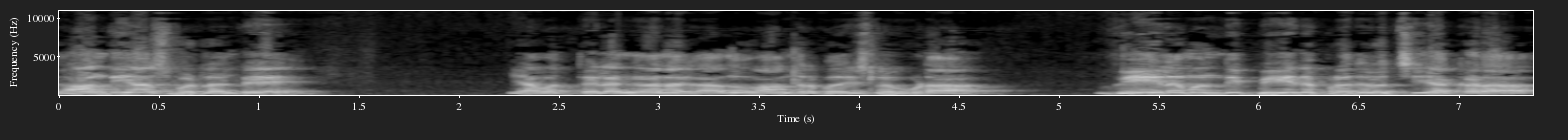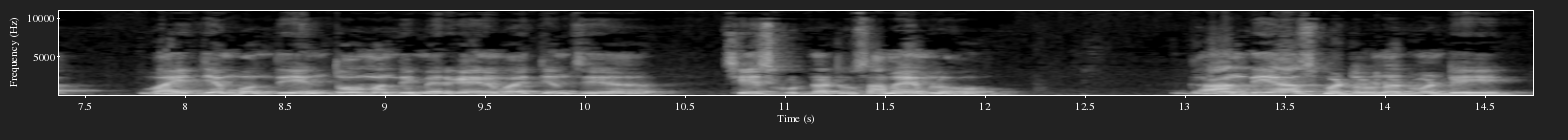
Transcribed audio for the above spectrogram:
గాంధీ హాస్పిటల్ అంటే యావత్ తెలంగాణ కాదు ఆంధ్రప్రదేశ్లో కూడా వేల మంది పేద ప్రజలు వచ్చి అక్కడ వైద్యం పొంది ఎంతో మంది మెరుగైన వైద్యం చే- చేసుకుంటున్నట్టు సమయంలో గాంధీ హాస్పిటల్ ఉన్నటువంటి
